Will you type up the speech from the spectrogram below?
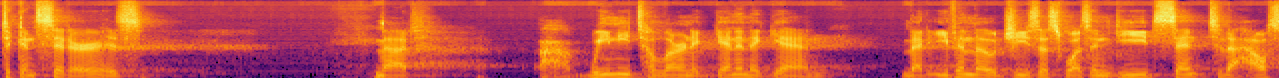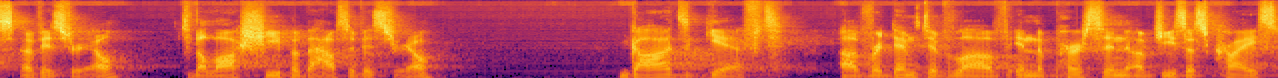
to consider is that uh, we need to learn again and again that even though Jesus was indeed sent to the house of Israel, to the lost sheep of the house of Israel, God's gift of redemptive love in the person of Jesus Christ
